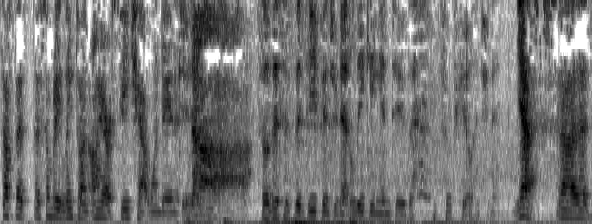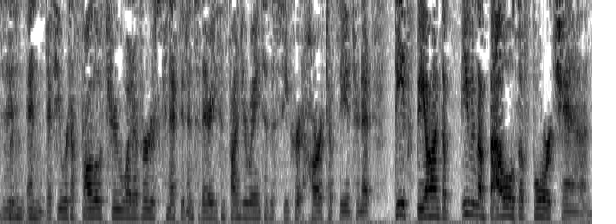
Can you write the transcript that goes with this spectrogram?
stuff that, that somebody linked on IRC chat one day, and it's just, Yeah. ah. So this is the deep internet leaking into the, the real internet. Yes, uh, that, and, and if you were to follow through whatever is connected into there, you can find your way into the secret heart of the internet, deep beyond the even the bowels of 4chan.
